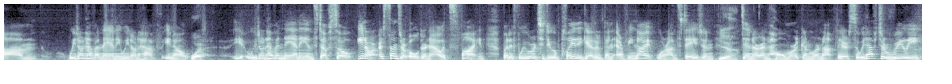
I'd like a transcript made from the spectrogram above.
um, we don't have a nanny. We don't have, you know, What? Yeah, we don't have a nanny and stuff. So, you know, our sons are older now, it's fine. But if we were to do a play together, then every night we're on stage and Yeah. dinner and homework and we're not there. So we'd have to really,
